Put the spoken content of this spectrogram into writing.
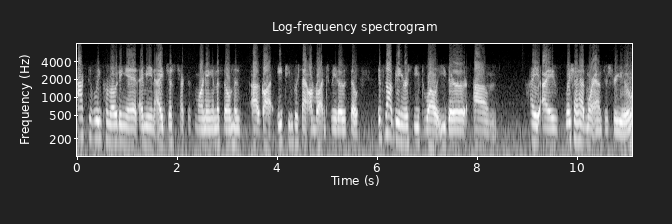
actively promoting it. I mean, I just checked this morning and the film has uh, got 18% on Rotten Tomatoes, so it's not being received well either. Um, I, I wish I had more answers for you.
